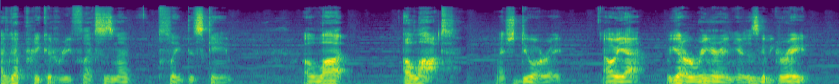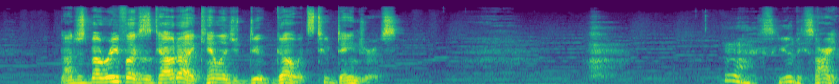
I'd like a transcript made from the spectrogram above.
I've got pretty good reflexes and I've played this game. A lot. A lot. I should do alright. Oh yeah, we got a ringer in here. This is gonna be great. Not just about reflexes, Kauda. I can't let you do go. It's too dangerous. Excuse me, sorry.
